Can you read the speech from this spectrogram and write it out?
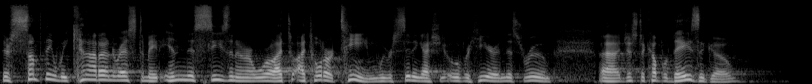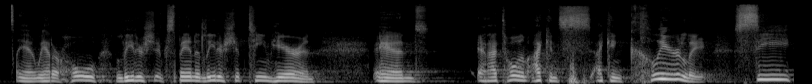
there's something we cannot underestimate in this season in our world. I, t- I told our team, we were sitting actually over here in this room uh, just a couple days ago, and we had our whole leadership, expanded leadership team here, and and and I told him I can I can clearly see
